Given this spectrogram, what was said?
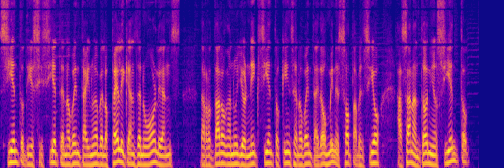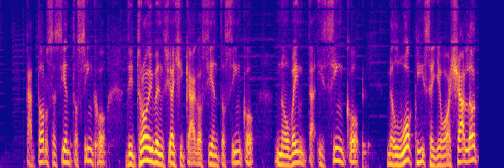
117-99. Los Pelicans de New Orleans derrotaron a New York Knicks 115-92. Minnesota venció a San Antonio 114-105. Detroit venció a Chicago 105 95. Milwaukee se llevó a Charlotte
